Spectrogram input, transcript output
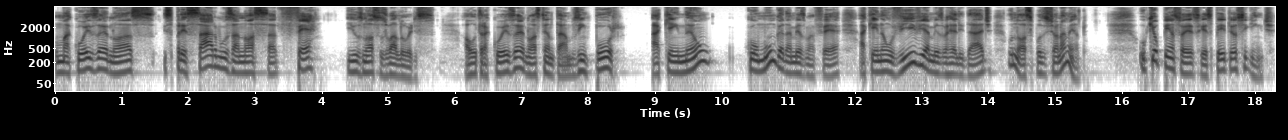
uma coisa é nós expressarmos a nossa fé e os nossos valores. A outra coisa é nós tentarmos impor a quem não comunga da mesma fé, a quem não vive a mesma realidade, o nosso posicionamento. O que eu penso a esse respeito é o seguinte:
